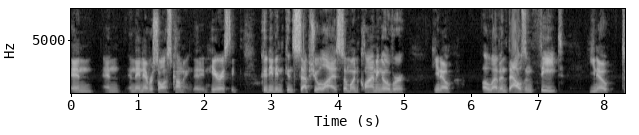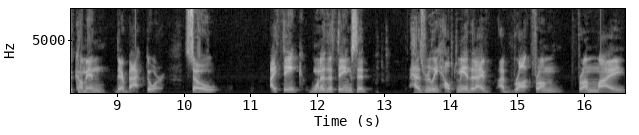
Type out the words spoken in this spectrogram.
and and and they never saw us coming. They didn't hear us. They couldn't even conceptualize someone climbing over, you know, eleven thousand feet, you know, to come in their back door. So, I think one of the things that has really helped me that I've, I've brought from from my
